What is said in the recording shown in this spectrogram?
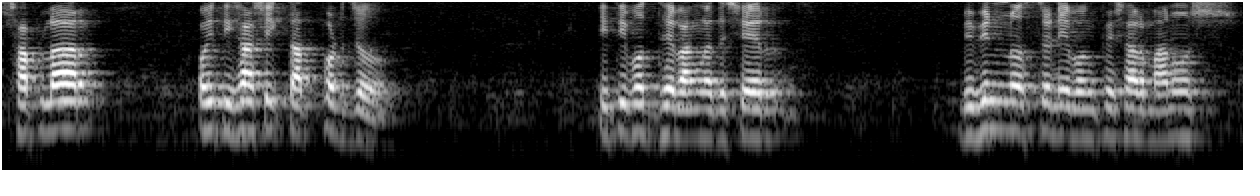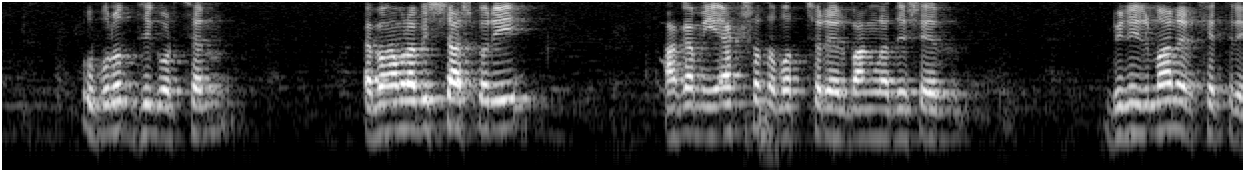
শাপলার ঐতিহাসিক তাৎপর্য ইতিমধ্যে বাংলাদেশের বিভিন্ন শ্রেণি এবং পেশার মানুষ উপলব্ধি করছেন এবং আমরা বিশ্বাস করি আগামী একশত বছরের বাংলাদেশের বিনির্মাণের ক্ষেত্রে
